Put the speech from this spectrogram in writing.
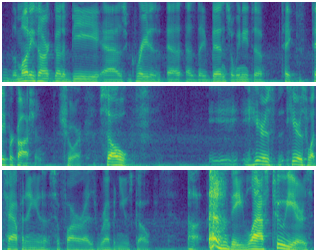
the monies aren't going to be as great as, as, they've been, so we need to take take precaution. Sure. So here's here's what's happening so far as revenues go. Uh, the last two years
